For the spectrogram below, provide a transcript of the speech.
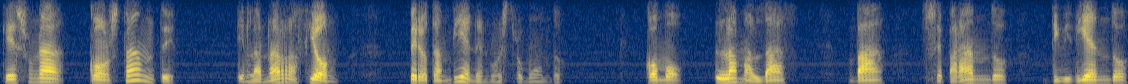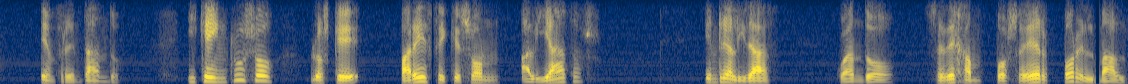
que es una constante en la narración, pero también en nuestro mundo, cómo la maldad va separando, dividiendo, enfrentando, y que incluso los que parece que son aliados, en realidad, cuando se dejan poseer por el mal,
